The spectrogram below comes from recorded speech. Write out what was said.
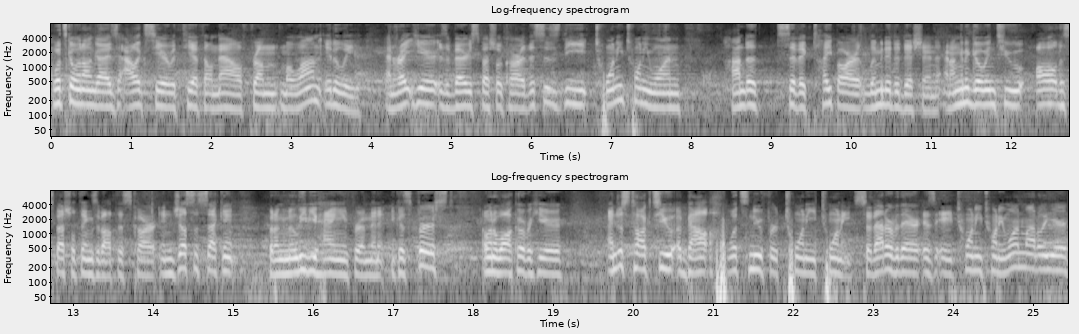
What's going on guys? Alex here with TFL Now from Milan, Italy. And right here is a very special car. This is the 2021 Honda Civic Type R limited edition. And I'm gonna go into all the special things about this car in just a second, but I'm gonna leave you hanging for a minute because first I wanna walk over here and just talk to you about what's new for 2020. So that over there is a 2021 model year,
